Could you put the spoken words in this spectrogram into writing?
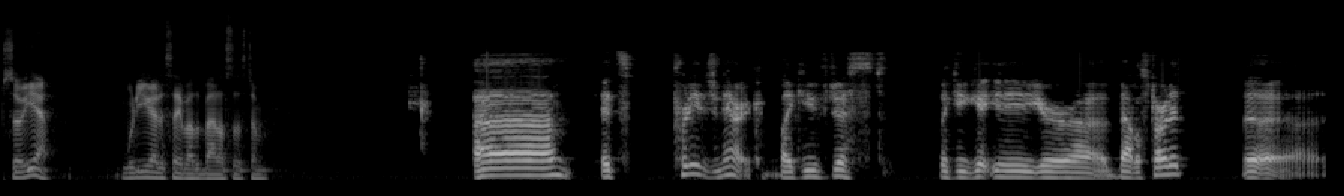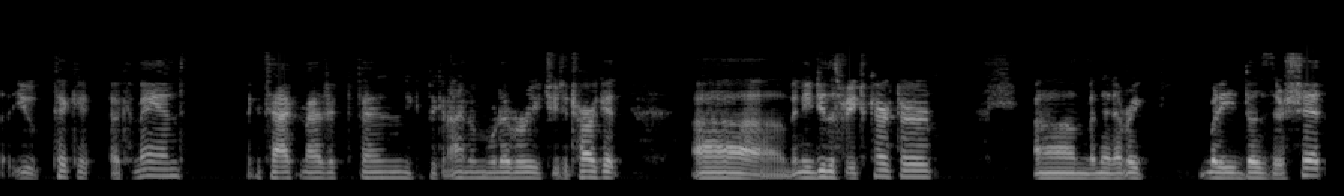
so yeah, what do you got to say about the battle system? Um, it's pretty generic. Like you've just like you get your uh, battle started. Uh, you pick a command, like attack, magic, defend. You can pick an item, whatever. You choose a target, um, and you do this for each character. Um, and then everybody does their shit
